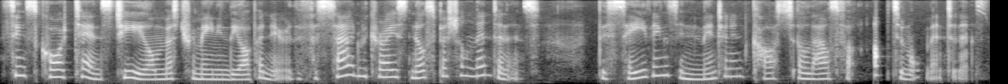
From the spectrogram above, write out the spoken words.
Since corten steel must remain in the open air, the facade requires no special maintenance. The savings in maintenance costs allows for optimal maintenance.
